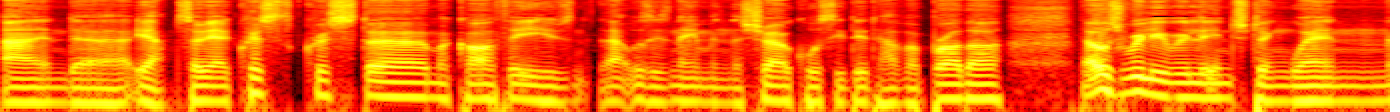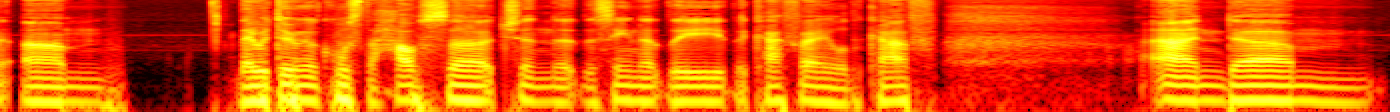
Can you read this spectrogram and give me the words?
and uh, yeah, so yeah, Chris Christa McCarthy, who's that was his name in the show. Of course, he did have a brother. That was really really interesting when um, they were doing, of course, the house search and the, the scene at the the cafe or the caf. And um,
